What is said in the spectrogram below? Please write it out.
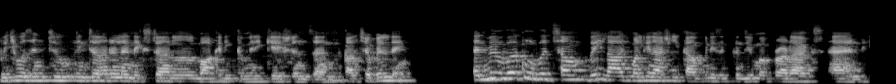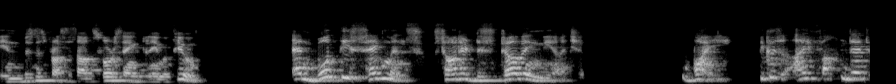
which was into internal and external marketing communications and culture building. And we were working with some very large multinational companies in consumer products and in business process outsourcing, to name a few. And both these segments started disturbing me, Aanchal. Why? Because I found that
